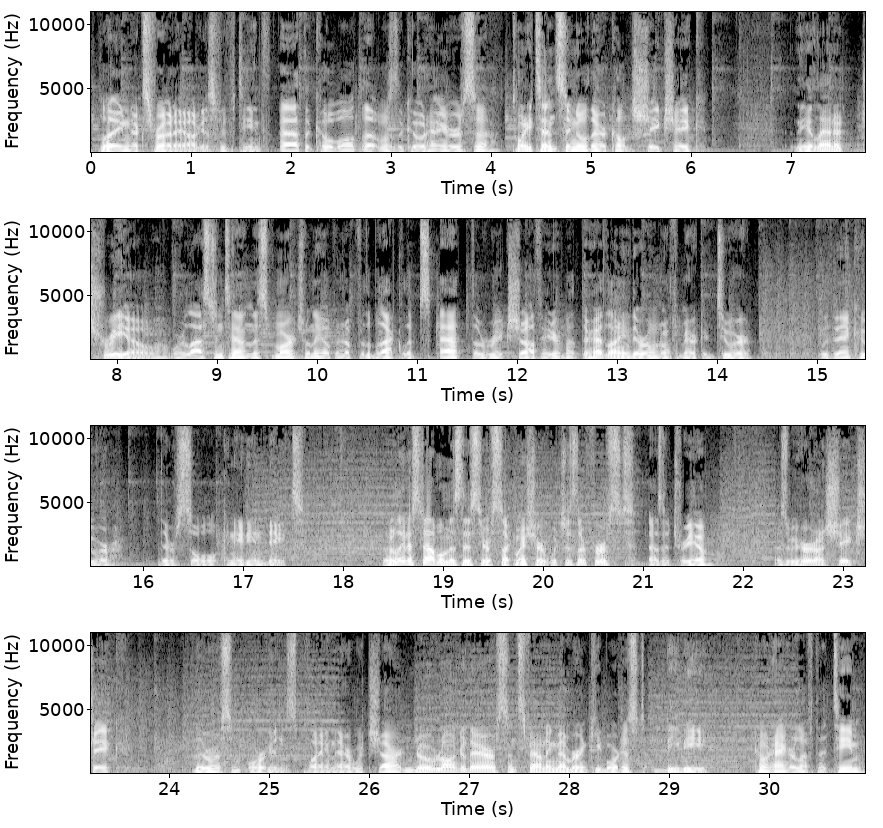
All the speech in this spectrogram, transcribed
Playing next Friday, August 15th, at the Cobalt. That was the Coathangers' uh, 2010 single there called Shake Shake. The Atlanta Trio were last in town this March when they opened up for the Black Lips at the Rickshaw Theater, but they're headlining their own North American tour with Vancouver, their sole Canadian date. Their latest album is this year's Suck My Shirt, which is their first as a trio. As we heard on Shake Shake, there were some organs playing there, which are no longer there since founding member and keyboardist Bebe Coathanger left the team.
